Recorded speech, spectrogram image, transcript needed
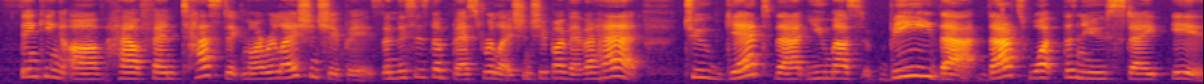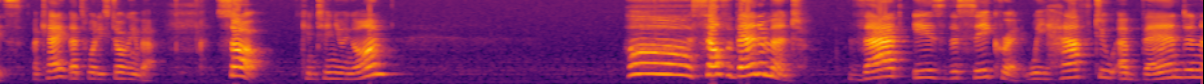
thinking of how fantastic my relationship is. And this is the best relationship I've ever had. To get that, you must be that. That's what the new state is. Okay, that's what he's talking about. So, continuing on. Ah, oh, self abandonment. That is the secret. We have to abandon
